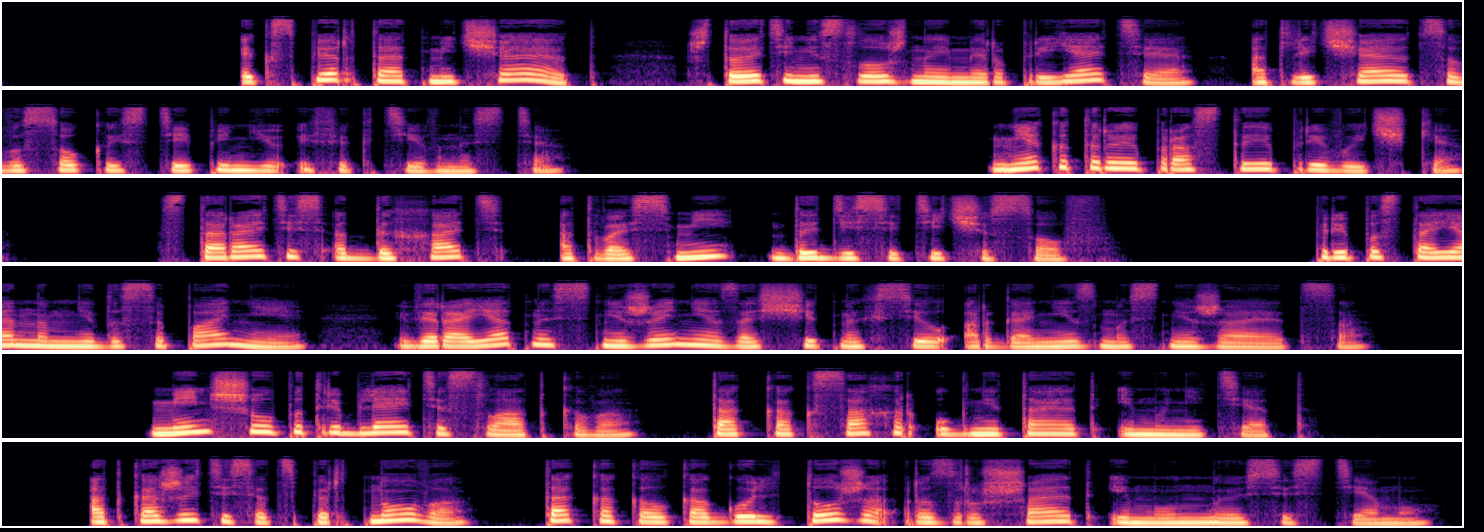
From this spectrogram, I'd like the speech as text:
Эксперты отмечают, что эти несложные мероприятия отличаются высокой степенью эффективности. Некоторые простые привычки. Старайтесь отдыхать от 8 до 10 часов. При постоянном недосыпании вероятность снижения защитных сил организма снижается. Меньше употребляйте сладкого, так как сахар угнетает иммунитет. Откажитесь от спиртного, так как алкоголь тоже разрушает иммунную систему.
